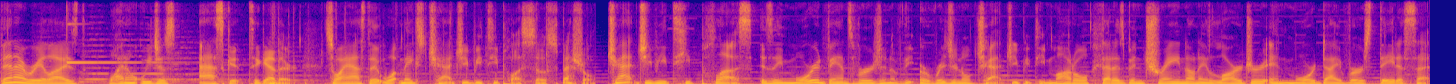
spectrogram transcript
Then I realized, why don't we just ask it together? So I asked it, what makes ChatGPT Plus so special? ChatGPT Plus is a more advanced version of the original ChatGPT model that has been trained on a larger and more diverse dataset,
